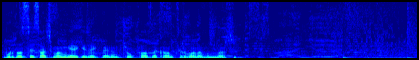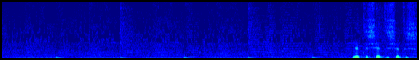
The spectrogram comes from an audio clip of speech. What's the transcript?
Burada ses açmam gerekecek benim. Çok fazla counter bana bunlar. Yetiş yetiş yetiş.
